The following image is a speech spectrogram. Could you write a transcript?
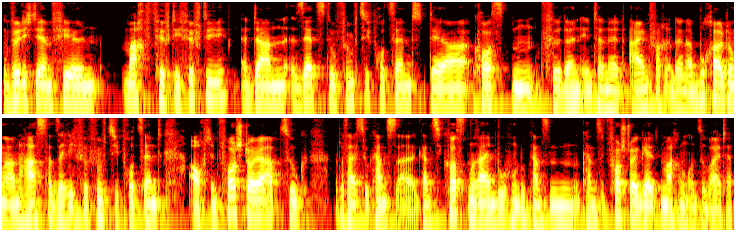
würde ich dir empfehlen, mach 50-50, dann setzt du 50% der Kosten für dein Internet einfach in deiner Buchhaltung an, hast tatsächlich für 50% auch den Vorsteuerabzug. Das heißt, du kannst, kannst die Kosten reinbuchen, du kannst, kannst Vorsteuergeld machen und so weiter.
